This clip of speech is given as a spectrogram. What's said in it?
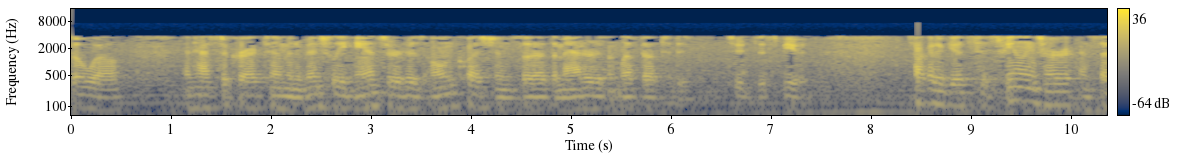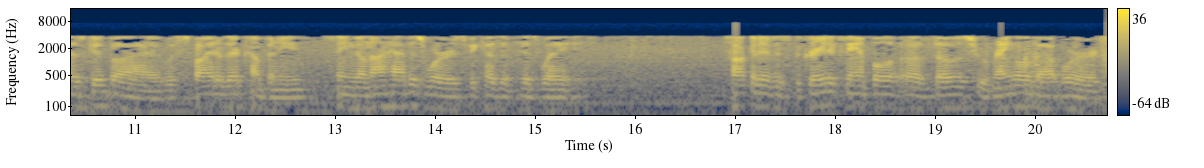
so well and has to correct him and eventually answer his own questions so that the matter isn't left up to, dis- to dispute. Talkative gets his feelings hurt and says goodbye with spite of their company, seeing they'll not have his words because of his ways. Talkative is the great example of those who wrangle about words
